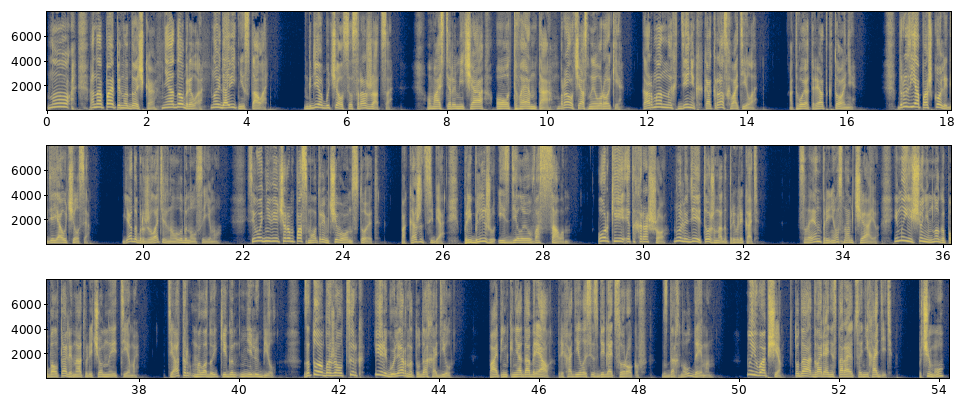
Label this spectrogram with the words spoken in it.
Ну, она папина дочка, не одобрила, но и давить не стала. Где обучался сражаться? У мастера меча О Твента брал частные уроки. Карманных денег как раз хватило. А твой отряд кто они? Друзья по школе, где я учился. Я доброжелательно улыбнулся ему. Сегодня вечером посмотрим, чего он стоит. Покажет себя, приближу и сделаю вассалом. Орки — это хорошо, но людей тоже надо привлекать. Свен принес нам чаю, и мы еще немного поболтали на отвлеченные темы. Театр молодой Киган не любил. Зато обожал цирк и регулярно туда ходил. Папенька не одобрял, приходилось избегать с уроков. — вздохнул Дэймон. «Ну и вообще, туда дворяне стараются не ходить». «Почему?»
